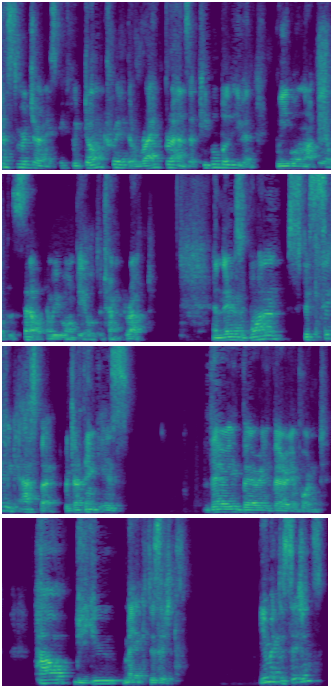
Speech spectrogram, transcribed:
customer journeys, if we don't create the right brands that people believe in, we will not be able to sell and we won't be able to turn it around. And there's one specific aspect which I think is very, very, very important. How do you make decisions? You make decisions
